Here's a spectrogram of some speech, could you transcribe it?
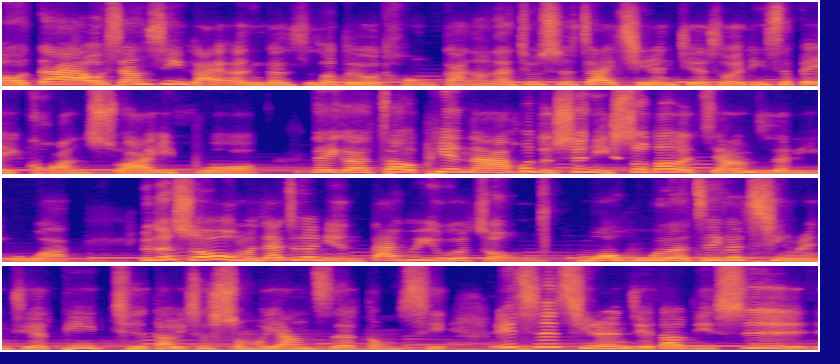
哦，大家，我相信莱恩跟石头都有同感哦，那就是在情人节的时候，一定是被狂刷一波那个照片啊，或者是你收到了这样子的礼物啊。有的时候，我们在这个年代会有一种模糊了这个情人节定义，其实到底是什么样子的东西？诶，其实情人节到底是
